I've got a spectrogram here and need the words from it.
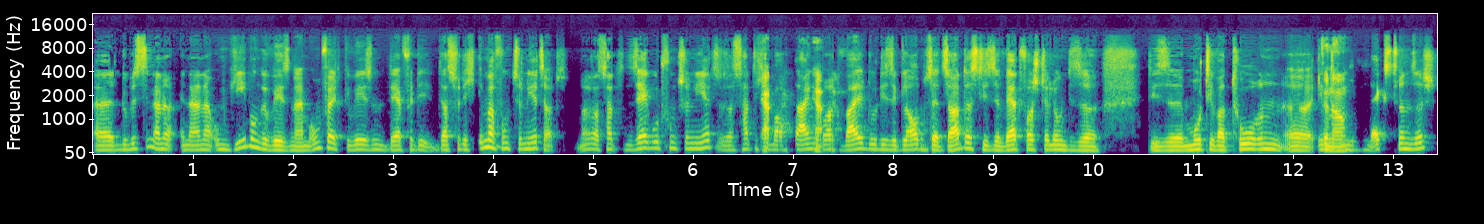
Äh, du bist in einer, in einer Umgebung gewesen, in einem Umfeld gewesen, der für die, das für dich immer funktioniert hat. Ne, das hat sehr gut funktioniert. Das hat dich ja, aber auch dahin ja. gebracht, weil du diese Glaubenssätze hattest, diese Wertvorstellungen, diese, diese Motivatoren, äh, genau. und extrinsisch.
